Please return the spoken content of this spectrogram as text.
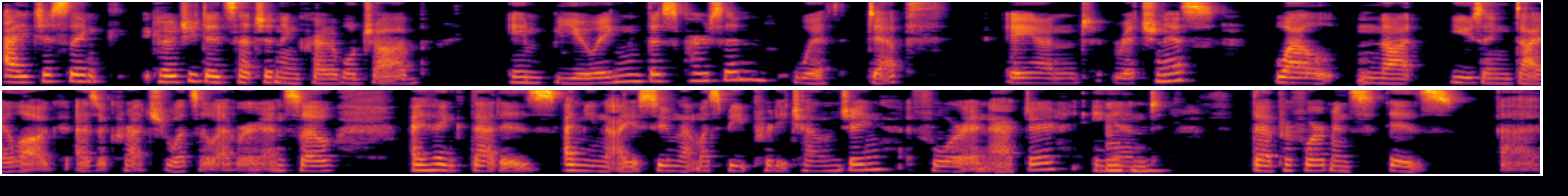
I just think Koji did such an incredible job imbuing this person with depth and richness while not using dialogue as a crutch whatsoever. And so I think that is, I mean, I assume that must be pretty challenging for an actor. And the performance is uh,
